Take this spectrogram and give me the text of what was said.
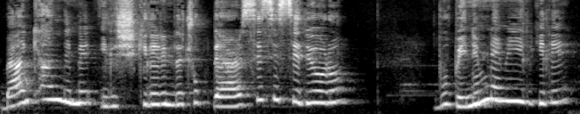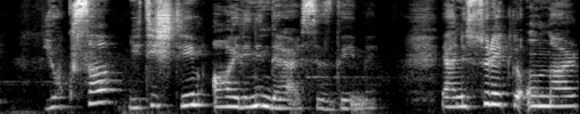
Ben kendimi ilişkilerimde çok değersiz hissediyorum. Bu benimle mi ilgili yoksa yetiştiğim ailenin değersizliği mi? Yani sürekli onlar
